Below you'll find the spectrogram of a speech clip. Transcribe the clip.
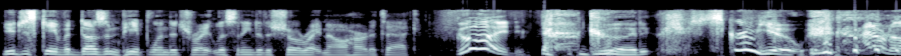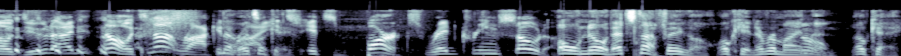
You just gave a dozen people in Detroit listening to the show right now a heart attack. Good. Good. Screw you. I don't know, dude. I no, it's not rock and No, rye. it's okay. It's it's Barq's red cream soda. Oh no, that's not Faygo. Okay, never mind No. then. Okay,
